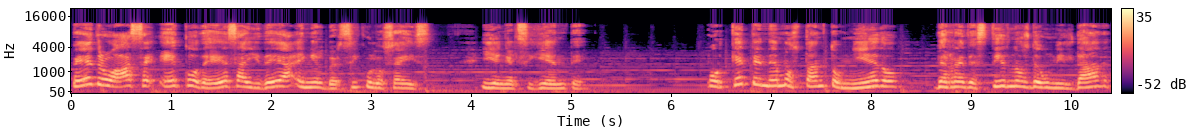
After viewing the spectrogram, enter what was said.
Pedro hace eco de esa idea en el versículo 6 y en el siguiente ¿por qué tenemos tanto miedo de revestirnos de humildad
